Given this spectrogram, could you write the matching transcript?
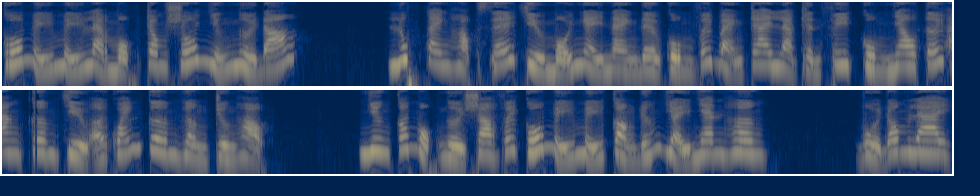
Cố Mỹ Mỹ là một trong số những người đó. Lúc tan học xế chiều mỗi ngày nàng đều cùng với bạn trai là Trịnh Phi cùng nhau tới ăn cơm chiều ở quán cơm gần trường học. Nhưng có một người so với cố Mỹ Mỹ còn đứng dậy nhanh hơn. Bùi Đông Lai.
